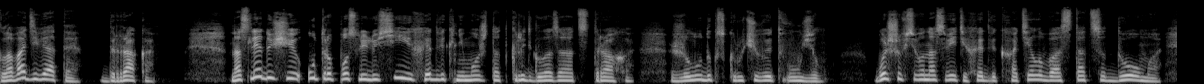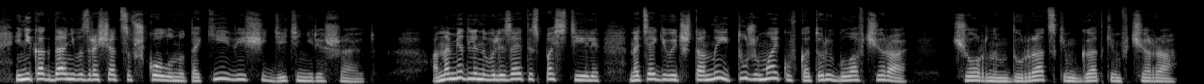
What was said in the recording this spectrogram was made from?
Глава девятая. Драка. На следующее утро после Люсии Хедвиг не может открыть глаза от страха. Желудок скручивает в узел. Больше всего на свете Хедвиг хотела бы остаться дома и никогда не возвращаться в школу, но такие вещи дети не решают. Она медленно вылезает из постели, натягивает штаны и ту же майку, в которой была вчера. Черным, дурацким, гадким вчера.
